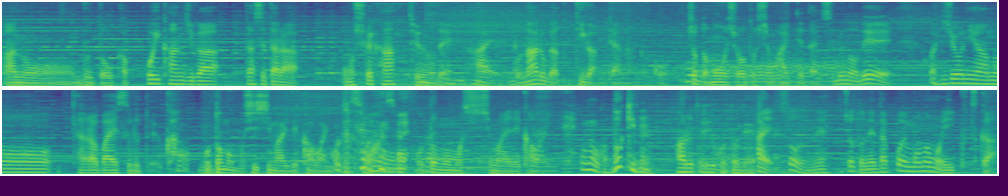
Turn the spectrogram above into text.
あの舞踏家っぽい感じが出せたら面白いかなっていうので、はい、ナルガとティガみたいなのがちょっと紋章としても入ってたりするので、まあ、非常にあのキャラ映えするというか。お供も獅子舞で可愛い。そうなんですよ。お供も獅子舞で可愛いんで。この他武器もあるということで、うん、はいそうですね。ちょっとネタっぽいものもいくつか、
